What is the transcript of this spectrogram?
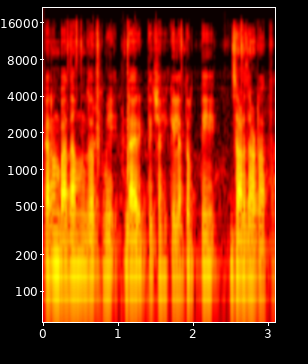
कारण बादाम जर तुम्ही डायरेक्ट त्याच्या हे केल्या तर ते जाड जाड राहतात.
